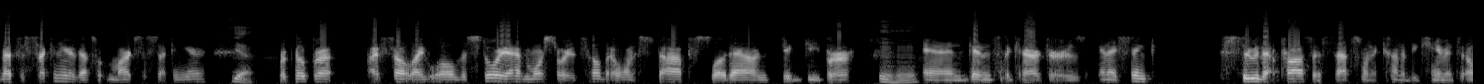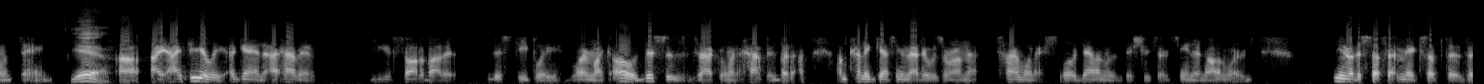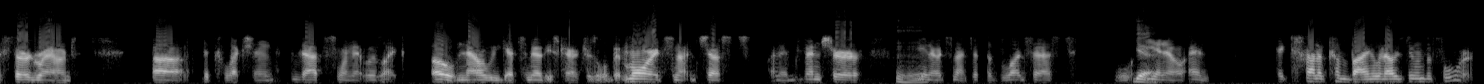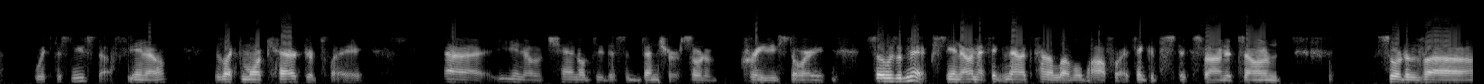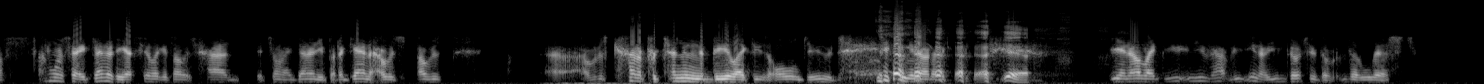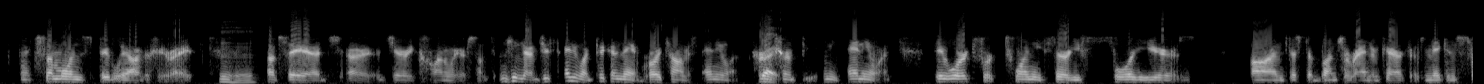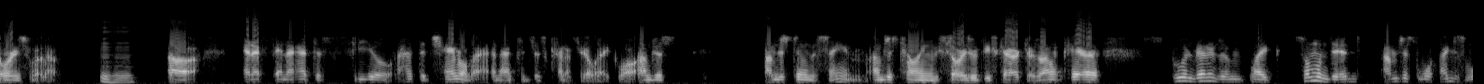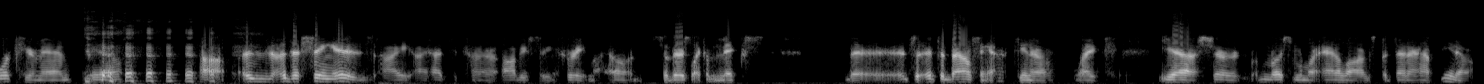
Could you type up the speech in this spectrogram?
that's the second year. That's what marks the second year. Yeah. For Copra, I felt like, well, the story I have more story to tell, but I want to stop, slow down, dig deeper, mm-hmm. and get into the characters. And I think through that process, that's when it kind of became its own thing. Yeah. Uh, I ideally, again, I haven't you thought about it this deeply, where I'm like, oh, this is exactly when it happened. But I'm kind of guessing that it was around that time when I slowed down with issue 13 and onward. You know, the stuff that makes up the the third round, uh, the collection. That's when it was like, oh, now we get to know these characters a little bit more. It's not just an adventure. Mm-hmm. You know, it's not just a blood fest. Yeah. You know, and it kind of combined what I was doing before with this new stuff. You know, it was like more character play. Uh, you know, channeled through this adventure sort of crazy story. So it was a mix, you know, and I think now it's kind of leveled off where I think it's it's found its own sort of uh I don't want to say identity. I feel like it's always had its own identity, but again, I was I was uh, I was kind of pretending to be like these old dudes. you know what I mean? yeah. You know, like you you have you know you go through the the list, like someone's bibliography, right? Mm-hmm. Of say a, a Gerry Conway or something. You know, just anyone. Pick a name. Roy Thomas. Anyone. Herb right. I mean, anyone. They worked for 20, 30, 40 years on just a bunch of random characters, making stories for them. Mm-hmm. Uh, and I and I had to feel, I had to channel that, and I had to just kind of feel like, well, I'm just, I'm just doing the same. I'm just telling these stories with these characters. I don't care who invented them. Like someone did. I'm just, I just work here, man. You know. uh, the thing is, I I had to kind of obviously create my own. So there's like a mix. There, it's a, it's a balancing act, you know. Like, yeah, sure, most of them are analogs, but then I have, you know,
